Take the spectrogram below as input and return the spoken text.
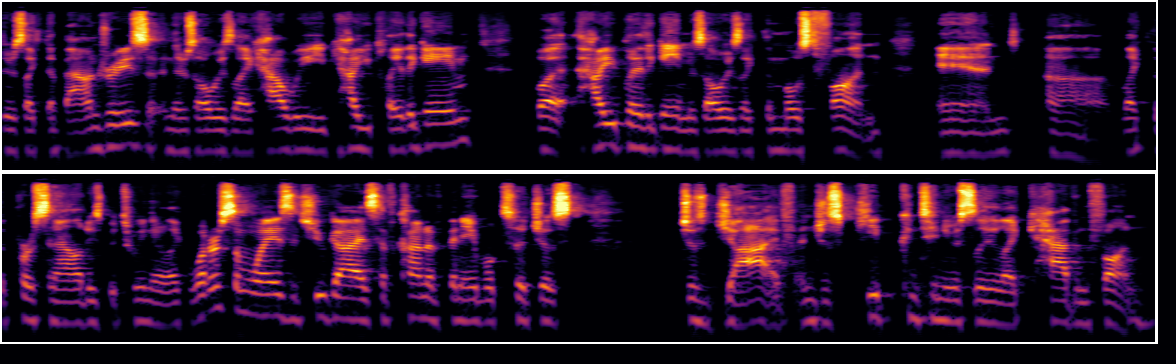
there's like the boundaries and there's always like how we how you play the game. But how you play the game is always like the most fun. And uh, like the personalities between there. Like what are some ways that you guys have kind of been able to just just jive and just keep continuously like having fun.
